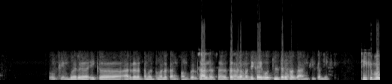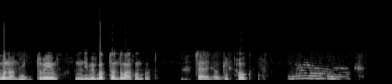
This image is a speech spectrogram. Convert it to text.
ओके. बरं एक अं, अर्ध्या तासामध्ये तुम्हाला कन्फर्म करतो. चालेल, जर चालेल, सतरा मध्ये काही होतील तर बघा आणखी कमी. ठीक आहे बघू ना. नाही. तुम्ही म्हणजे मी बघतो आणि तुम्हाला फोन करतो. चालेल ओके. हो.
